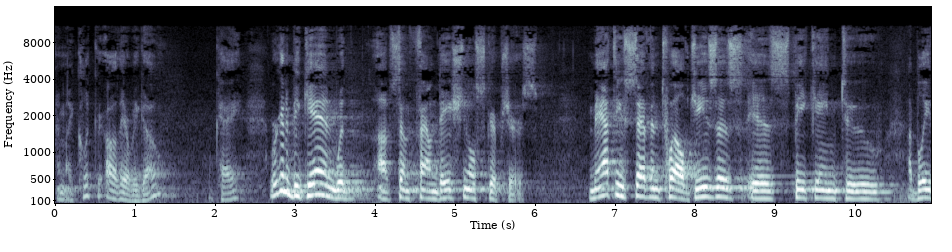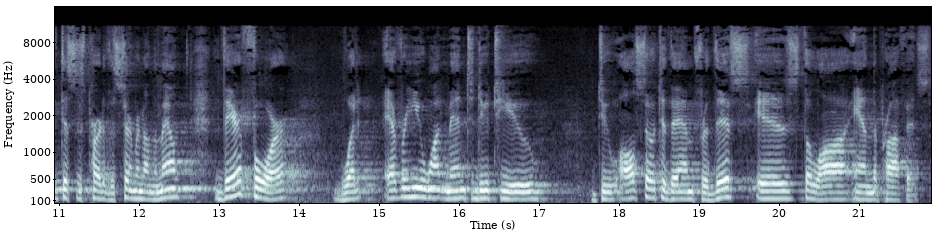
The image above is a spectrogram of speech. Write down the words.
And my clicker, oh, there we go. Okay. We're going to begin with uh, some foundational scriptures. Matthew 7 12, Jesus is speaking to, I believe this is part of the Sermon on the Mount. Therefore, whatever you want men to do to you, do also to them, for this is the law and the prophets.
